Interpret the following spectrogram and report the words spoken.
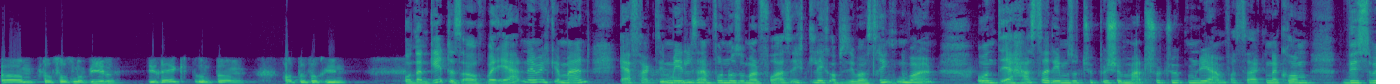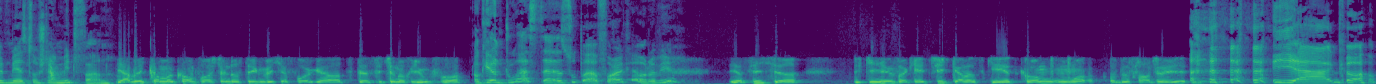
ähm, das, was man will, direkt und dann hat das auch hin. Und dann geht es auch, weil er hat nämlich gemeint, er fragt die Mädels einfach nur so mal vorsichtig, ob sie was trinken wollen. Und er hasst halt eben so typische Macho-Typen, die einfach sagen, na komm, willst du mit mir jetzt so schnell mitfahren? Ja, aber ich kann mir kaum vorstellen, dass der irgendwelche Erfolge hat. Der ist sicher noch jung vor. Okay, und du hast äh, super Erfolge, oder wie? Ja, sicher. Ich gehe hin und sage, hey Chica, was geht, komm, und das haut schon eh. Ja, komm,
